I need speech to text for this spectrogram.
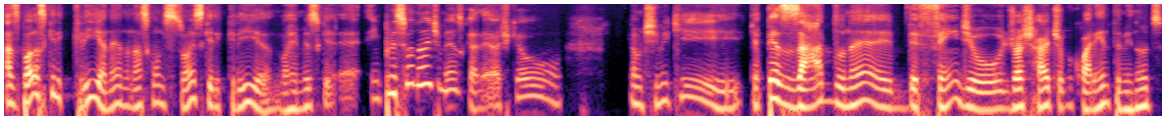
as bolas que ele cria, né, nas condições que ele cria, no arremesso que é impressionante mesmo, cara. Eu acho que é, o, é um time que, que é pesado, né, defende o Josh Hart jogou 40 minutos.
